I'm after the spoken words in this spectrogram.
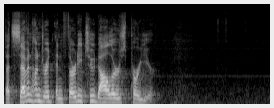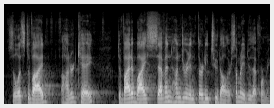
That's $732 per year. So let's divide 100K divided by $732. Somebody do that for me.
